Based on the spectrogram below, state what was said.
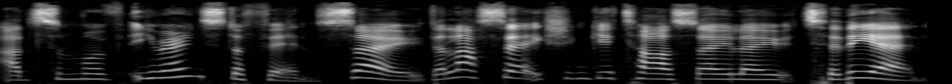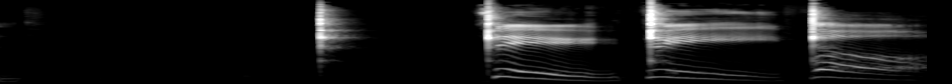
add some of your own stuff in. So, the last section, guitar solo to the end. Two, three, four.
